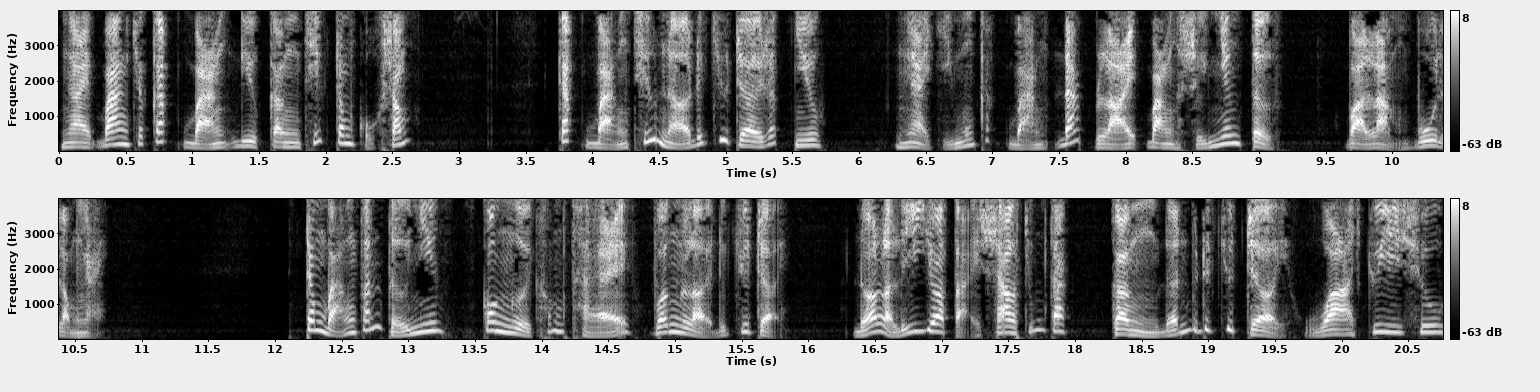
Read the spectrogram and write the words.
Ngài ban cho các bạn điều cần thiết trong cuộc sống. Các bạn thiếu nợ Đức Chúa Trời rất nhiều. Ngài chỉ muốn các bạn đáp lại bằng sự nhân từ và làm vui lòng Ngài. Trong bản tánh tự nhiên, con người không thể vâng lời Đức Chúa Trời. Đó là lý do tại sao chúng ta cần đến với Đức Chúa Trời qua Chúa Giêsu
